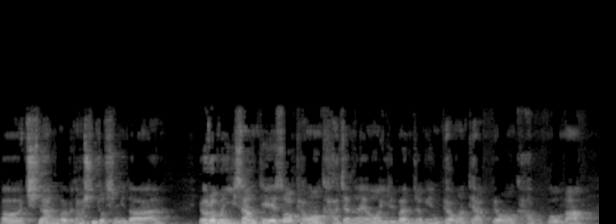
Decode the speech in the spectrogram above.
어, 치료하는 것보다 훨씬 좋습니다. 여러분 이 상태에서 병원 가잖아요. 일반적인 병원, 대학병원 가고 막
